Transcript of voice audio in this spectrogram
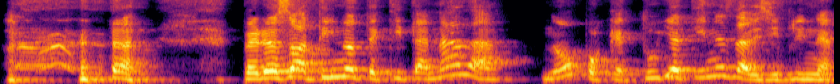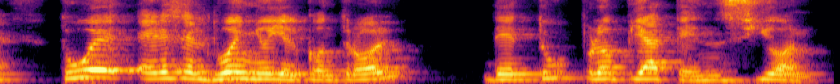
pero eso a ti no te quita nada, ¿no? Porque tú ya tienes la disciplina. Tú e, eres el dueño y el control de tu propia atención.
